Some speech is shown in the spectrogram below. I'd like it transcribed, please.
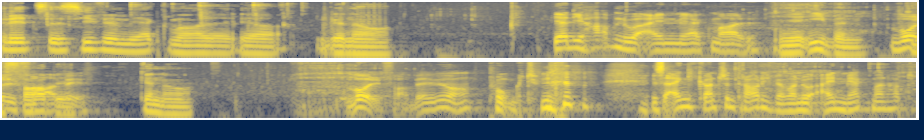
Rezessive Merkmale, ja, genau. Ja, die haben nur ein Merkmal. Ja, eben. Wollfarbe. Farbe. Genau. Wollfarbe, ja, Punkt. Ist eigentlich ganz schön traurig, wenn man nur ein Merkmal hat.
